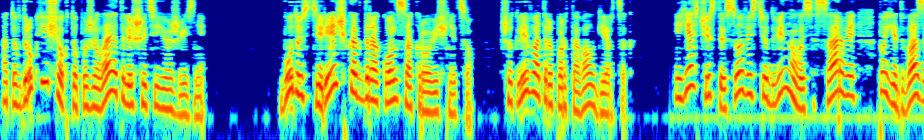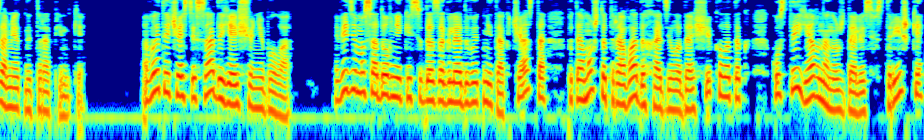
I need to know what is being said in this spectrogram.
а то вдруг еще кто пожелает лишить ее жизни. Буду стеречь, как дракон, сокровищницу, шутливо отрапортовал герцог. И я с чистой совестью двинулась с Арви по едва заметной тропинке. В этой части сада я еще не была. Видимо, садовники сюда заглядывают не так часто, потому что трава доходила до щиколоток, кусты явно нуждались в стрижке,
